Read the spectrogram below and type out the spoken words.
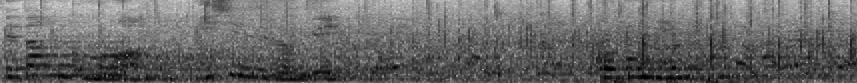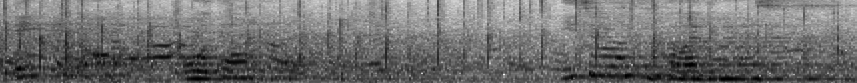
背番号265番レフト小田以上に変わります。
